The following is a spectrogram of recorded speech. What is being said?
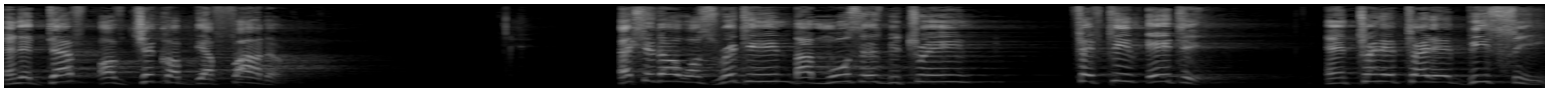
and the death of Jacob, their father. Exodus was written by Moses between 1580 and 2030 BC,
